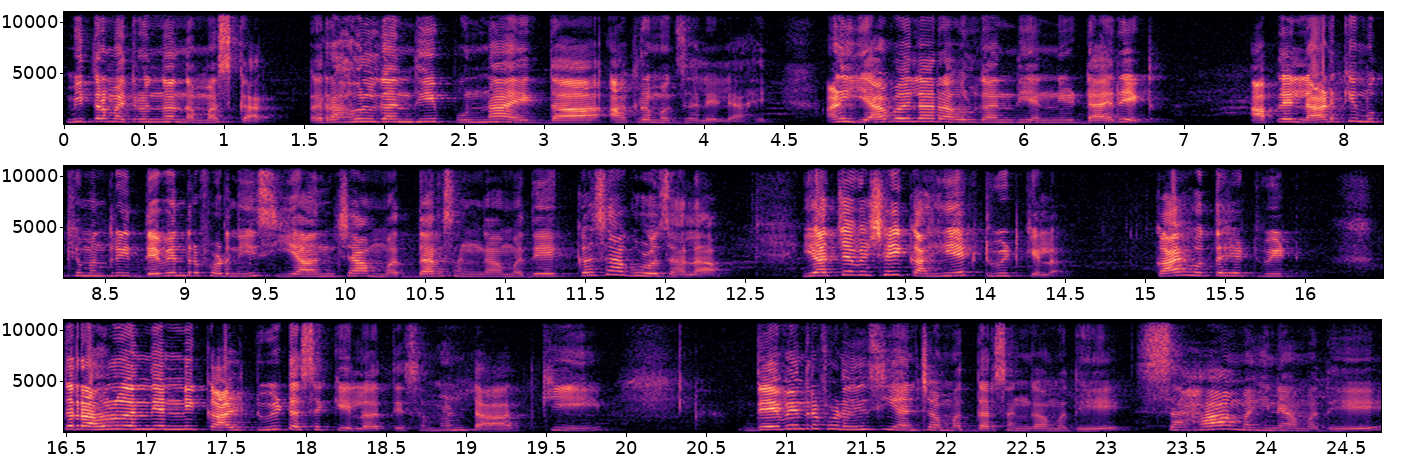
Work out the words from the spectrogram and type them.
मित्रमैत्रिणींना नमस्कार. राहुल गांधी पुन्हा एकदा आक्रमक झालेले आहे. आणि यावेळेला राहुल गांधी यांनी डायरेक्ट आपले लाडके मुख्यमंत्री देवेंद्र फडणवीस यांच्या मतदारसंघामध्ये कसा घोळ झाला याच्याविषयी काही एक ट्विट केलं. काय होतं हे ट्विट तर राहुल गांधी यांनी काल ट्विट असं केलं ते असं म्हणतात की देवेंद्र फडणवीस यांच्या मतदारसंघामध्ये सहा महिन्यामध्ये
